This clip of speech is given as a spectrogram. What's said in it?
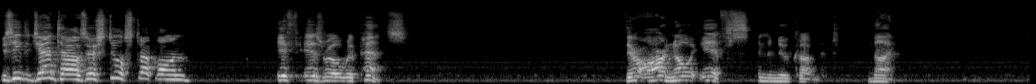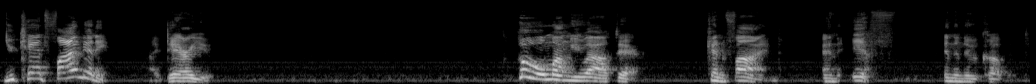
You see, the Gentiles, they're still stuck on if Israel repents. There are no ifs in the new covenant. None. You can't find any. I dare you. Who among you out there can find an if in the new covenant?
